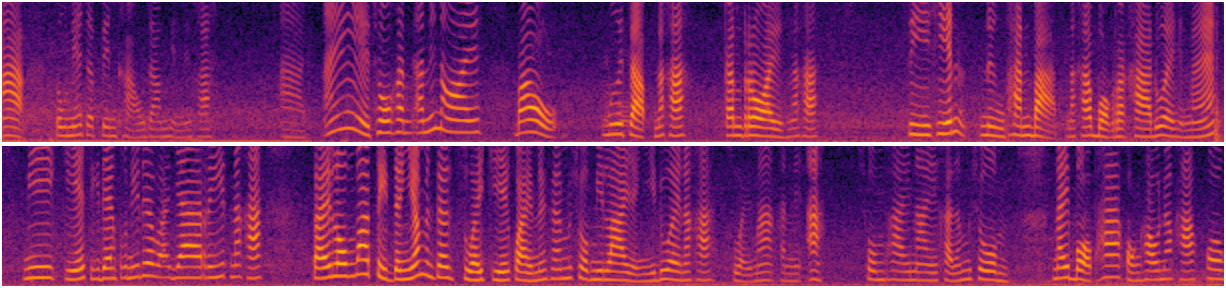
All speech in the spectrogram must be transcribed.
มาก ตรงนี้จะเป็นขาวดำเห็นไหมคะ อ่าไอ้โชว์คันอันนี้หน่อย เบ้ามือจับนะคะ กันรอยนะคะ 4 ชิ้น 1,000 บาทนะคะ บอกราคาด้วยเห็นไหมมีเก๋สีแดงตรงนี้ด้วยว่ายาริสนะคะสายลมว่าติดอย่างเงี้ยมันจะสวยเก๋กว่านะคะท่านผู้ชมมีลายอย่างนี้ด้วยนะคะ สวยมากคันนี้อะชมภายในค่ะท่านผู้ชม ในเบาะผ้าของเขานะคะ ฟอง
